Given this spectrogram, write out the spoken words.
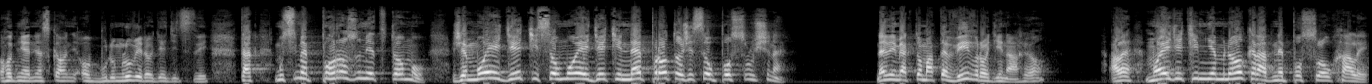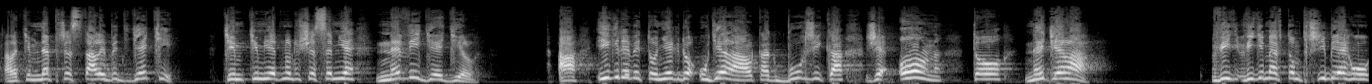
hodně dneska budu mluvit o dědictví, tak musíme porozumět tomu, že moje děti jsou moje děti ne proto, že jsou poslušné. Nevím, jak to máte vy v rodinách, jo? Ale moje děti mě mnohokrát neposlouchali, ale tím nepřestali být děti. Tím, tím jednoduše jsem je nevydědil. A i kdyby to někdo udělal, tak Bůh říká, že on to nedělá. Vidíme v tom příběhu,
